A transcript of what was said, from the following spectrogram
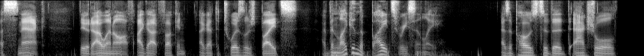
a snack? Dude, I went off. I got fucking. I got the Twizzlers bites. I've been liking the bites recently, as opposed to the actual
